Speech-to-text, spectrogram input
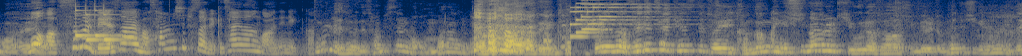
뭐, 예. 뭐 아, 24살 막 30살 이렇게 차이 나는 거 아니니까 24살인데 30살이면 엄마랑 엄마들이니까 그래서 세대 차이 테스트 저희 감독님이 심혈을 기울여서 준비를 좀 해주시긴 했는데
